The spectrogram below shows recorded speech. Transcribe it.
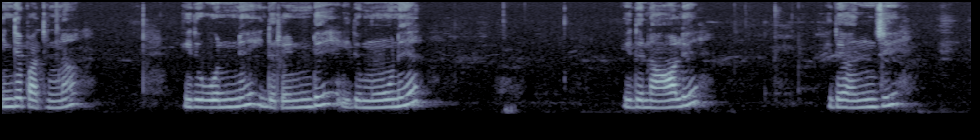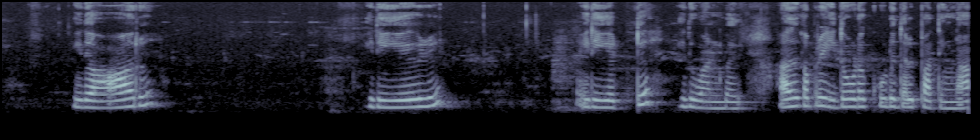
இங்கே பார்த்தீங்கன்னா இது ஒன்று இது ரெண்டு இது மூணு இது நாலு இது அஞ்சு இது ஆறு இது ஏழு இது எட்டு இது ஒன்பது. அதுக்கப்புறம் இதோட கூடுதல் பார்த்திங்கன்னா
